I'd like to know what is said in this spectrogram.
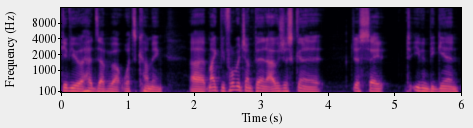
give you a heads up about what's coming. Uh, Mike, before we jump in, I was just going to just say to even begin,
